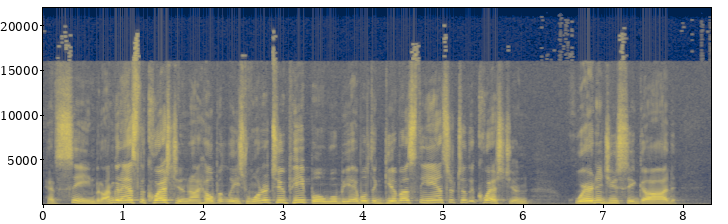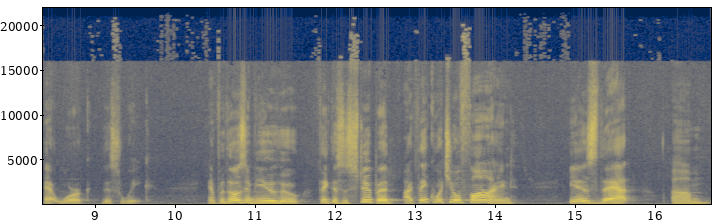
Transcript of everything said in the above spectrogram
have seen. But I'm going to ask the question, and I hope at least one or two people will be able to give us the answer to the question Where did you see God at work this week? And for those of you who think this is stupid, I think what you'll find is that um,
